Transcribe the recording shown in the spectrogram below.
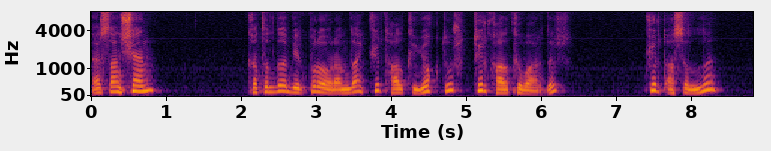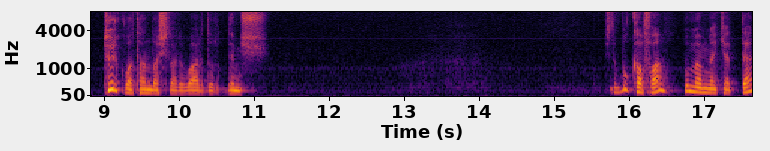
Ersan Şen katıldığı bir programda Kürt halkı yoktur, Türk halkı vardır. Kürt asıllı Türk vatandaşları vardır demiş. İşte bu kafa bu memlekette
